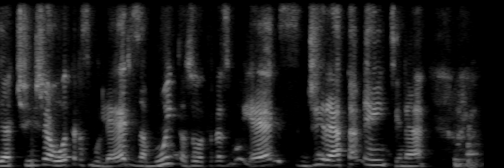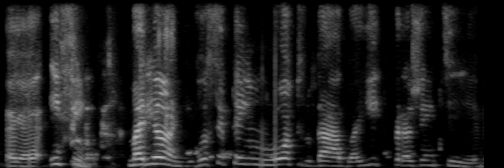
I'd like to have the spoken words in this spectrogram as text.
e atinge a outras mulheres, a muitas outras mulheres, diretamente, né? É, enfim, Mariane, você tem um outro dado aí para a gente.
